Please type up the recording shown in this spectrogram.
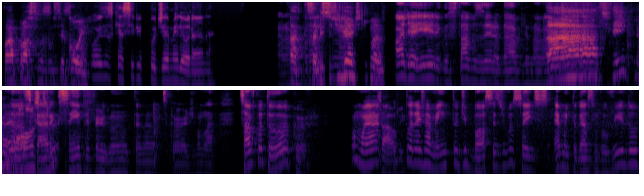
Qual é a próxima, Mr. Cohen? Coisas que a CIP podia melhorar, né? Cara, Ah, essa lista é próxima. gigante, mano. Olha ele, Gustavo Zero W novamente. Ah, sempre, Um né? dos monstro. caras que sempre pergunta no Discord. Vamos lá. Salve, Cotoco! Como é Salve. o planejamento de bosses de vocês? É muito gasto envolvido?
